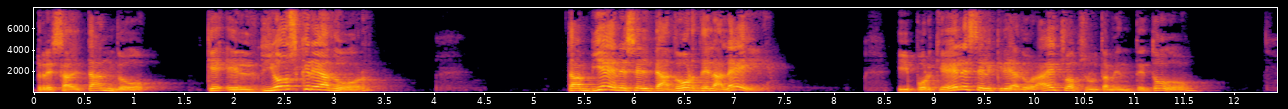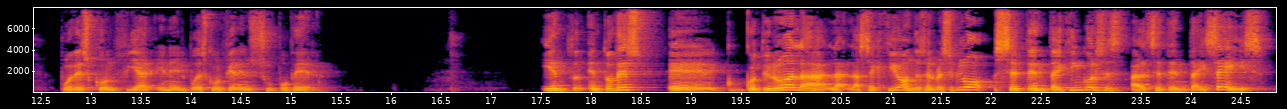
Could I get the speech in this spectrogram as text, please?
resaltando que el Dios creador también es el dador de la ley. Y porque Él es el creador, ha hecho absolutamente todo, puedes confiar en Él, puedes confiar en su poder. Y entonces eh, continúa la, sección desde el versículo 75 al 76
